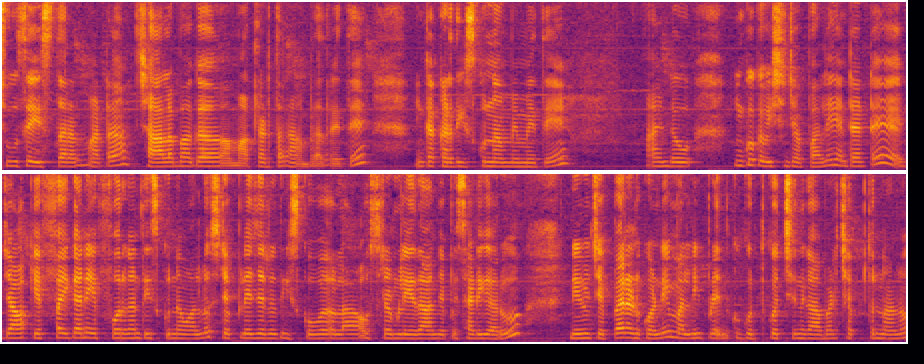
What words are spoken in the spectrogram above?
చూసే ఇస్తారనమాట చాలా బాగా మాట్లాడతారు ఆ బ్రదర్ అయితే? ఇంకా అక్కడ తీసుకున్నాం మేమైతే. అండ్ ఇంకొక విషయం చెప్పాలి ఏంటంటే జాక్ ఎఫ్ఐ కానీ ఎఫ్ ఫోర్ కానీ తీసుకున్న వాళ్ళు స్టెప్లైజర్ తీసుకోవాలా అవసరం లేదా అని చెప్పేసి అడిగారు. నేను చెప్పాను అనుకోండి మళ్ళీ ఇప్పుడు ఎందుకు గుర్తుకొచ్చింది కాబట్టి చెప్తున్నాను.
